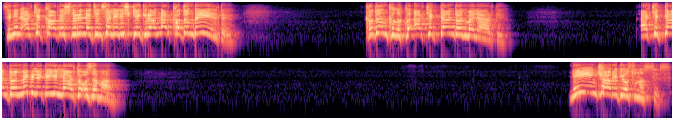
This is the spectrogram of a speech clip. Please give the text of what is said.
Senin erkek kardeşlerinle cinsel ilişkiye girenler kadın değildi. Kadın kılıklı erkekten dönmelerdi. Erkekten dönme bile değillerdi o zaman. Neyi inkar ediyorsunuz siz?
